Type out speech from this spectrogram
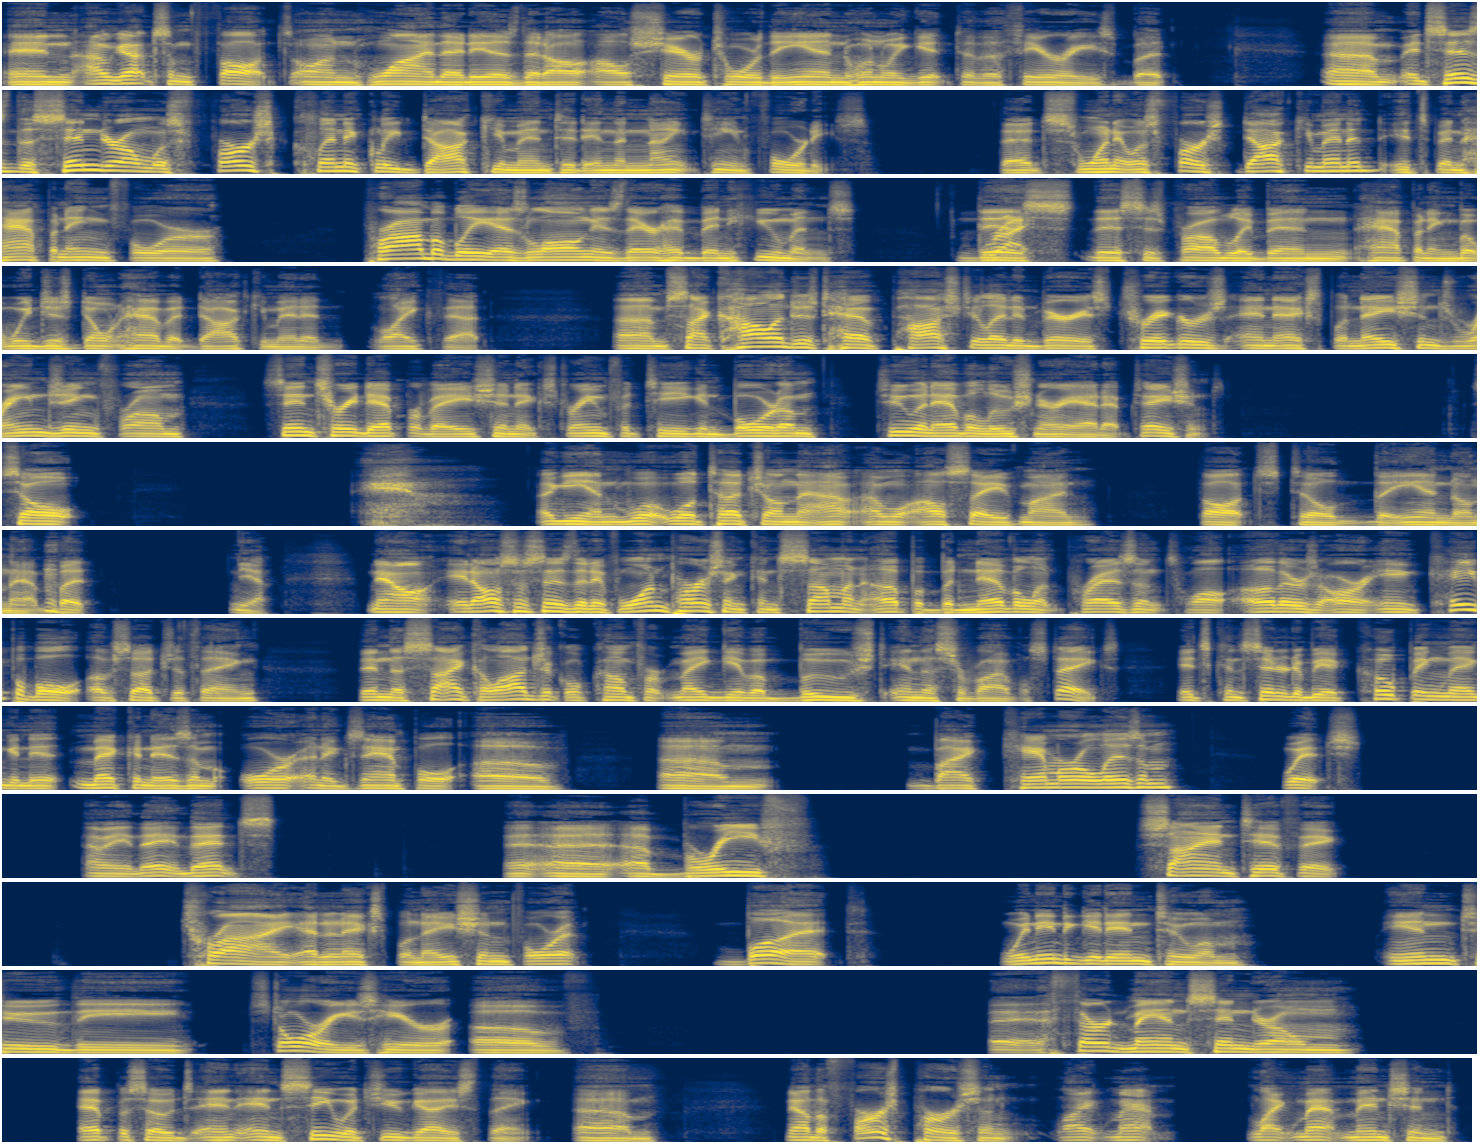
and I've got some thoughts on why that is that I'll, I'll share toward the end when we get to the theories. But um, it says the syndrome was first clinically documented in the 1940s. That's when it was first documented. It's been happening for probably as long as there have been humans. This this has probably been happening, but we just don't have it documented like that. Um, psychologists have postulated various triggers and explanations ranging from sensory deprivation, extreme fatigue, and boredom to an evolutionary adaptations. So, again, we'll, we'll touch on that. I, I will, I'll save my thoughts till the end on that. But yeah. Now, it also says that if one person can summon up a benevolent presence while others are incapable of such a thing, then the psychological comfort may give a boost in the survival stakes. It's considered to be a coping mechanism or an example of um, bicameralism, which, I mean, they, that's a, a, a brief scientific try at an explanation for it, but we need to get into them, into the stories here of uh, third man syndrome episodes and and see what you guys think. Um, now the first person, like Matt, like Matt mentioned,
